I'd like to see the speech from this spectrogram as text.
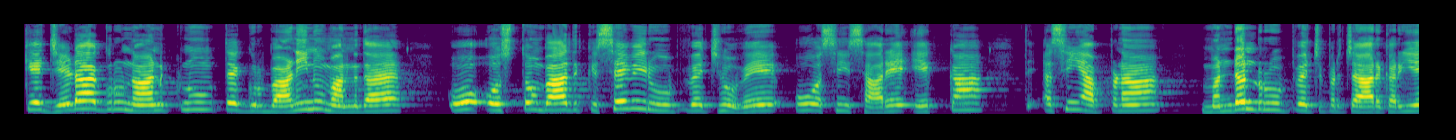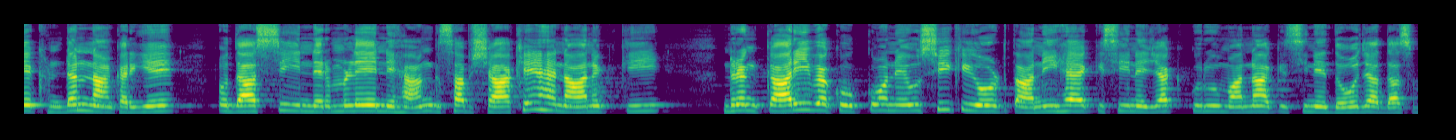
ਕਿ ਜਿਹੜਾ ਗੁਰੂ ਨਾਨਕ ਨੂੰ ਤੇ ਗੁਰਬਾਣੀ ਨੂੰ ਮੰਨਦਾ ਹੈ, ਉਹ ਉਸ ਤੋਂ ਬਾਅਦ ਕਿਸੇ ਵੀ ਰੂਪ ਵਿੱਚ ਹੋਵੇ, ਉਹ ਅਸੀਂ ਸਾਰੇ ਇੱਕ ਹਾਂ ਤੇ ਅਸੀਂ ਆਪਣਾ ਮੰਡਨ ਰੂਪ ਵਿੱਚ ਪ੍ਰਚਾਰ ਕਰੀਏ, ਖੰਡਨ ਨਾ ਕਰੀਏ। ਉਦਾਸੀ, ਨਿਰਮਲੇ, ਨਿਹੰਗ ਸਭ ਸ਼ਾਖੇ ਹੈ ਨਾਨਕ ਕੀ। ਨਿਰੰਕਾਰੀ ਵਕੂਕੋ ਨੇ ने ਕੀ ਓਟ ओट ਹੈ। ਕਿਸੇ ਨੇ ਯਕ ਗੁਰੂ ਮਾਨਾ, ਕਿਸੇ ਨੇ ने ਜਾਂ या दस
